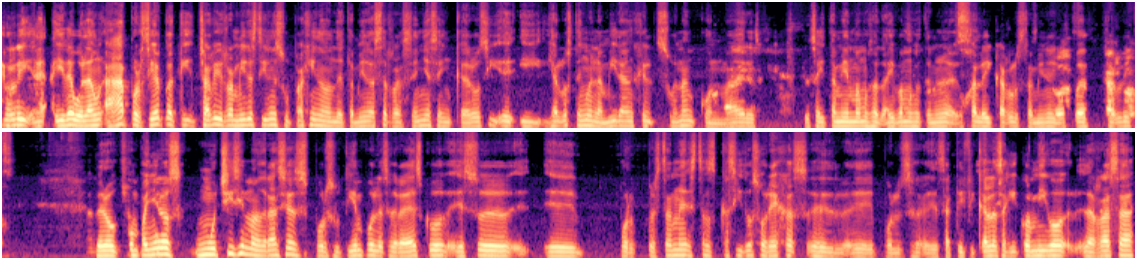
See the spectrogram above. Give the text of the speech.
Charlie, eh, ahí de volada. un- Ah, por cierto, aquí Charlie Ramírez tiene su página donde también hace reseñas en Carosi eh, y ya los tengo en la mira, Ángel, suenan con madres. Pues ahí también vamos a, ahí vamos a tener, ojalá y Carlos también ahí nos pueda, Charlie. Pero compañeros, muchísimas gracias por su tiempo, les agradezco eso, eh, por prestarme estas casi dos orejas, eh, eh, por eh, sacrificarlas aquí conmigo, la raza,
